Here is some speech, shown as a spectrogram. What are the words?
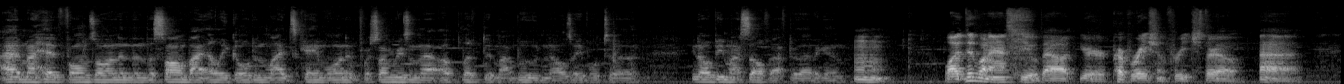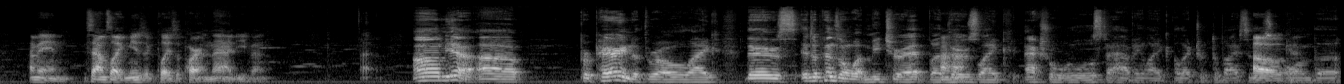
I had my headphones on, and then the song by Ellie Goulding Lights came on, and for some reason that uplifted my mood, and I was able to you know, be myself after that again. hmm Well, I did want to ask you about your preparation for each throw. Uh, I mean, sounds like music plays a part in that, even. Um, yeah, uh, preparing to throw, like, there's, it depends on what meet you're at, but Uh-huh. there's, like, actual rules to having, like, electric devices Oh, okay. on the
